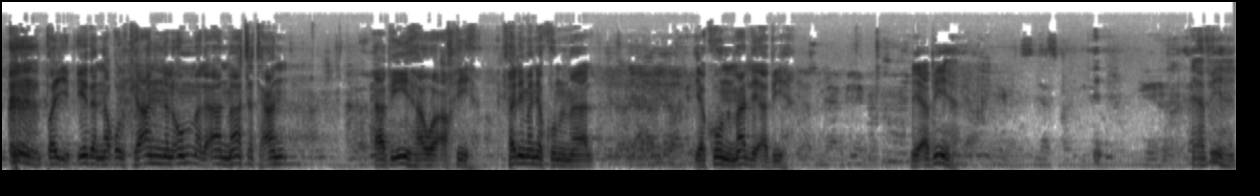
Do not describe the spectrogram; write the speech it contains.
طيب إذا نقول كأن الأم الآن ماتت عن أبيها وأخيها فلمن يكون المال؟ يكون المال لأبيها. لأبيها. لأبيها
